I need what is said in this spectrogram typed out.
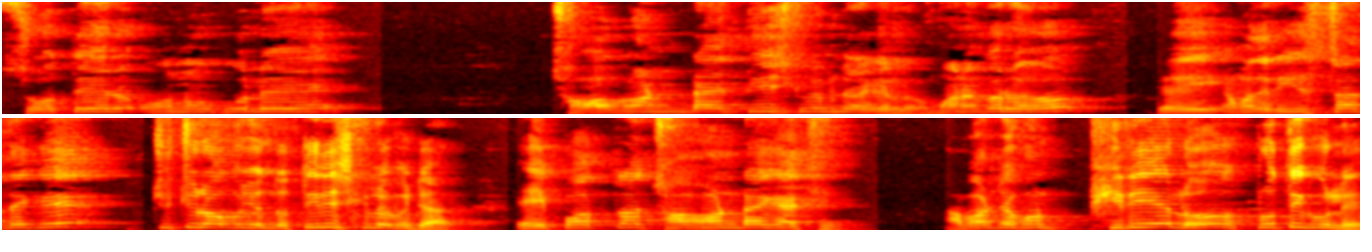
স্রোতের অনুকূলে ছ ঘন্টায় তিরিশ কিলোমিটার গেল। মনে করো এই আমাদের রিস্টা থেকে চুচুড়া পর্যন্ত তিরিশ কিলোমিটার। এই পথটা ছ ঘন্টায় গেছে। আবার যখন ফিরে এলো প্রতিকূলে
